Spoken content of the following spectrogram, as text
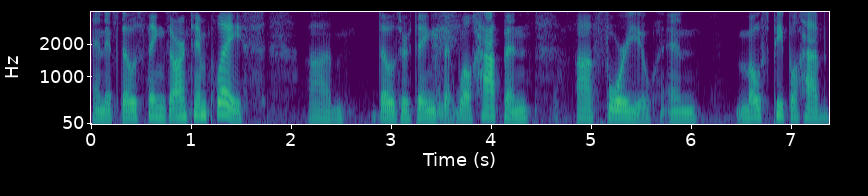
And if those things aren't in place, um, those are things that will happen uh, for you. And most people have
